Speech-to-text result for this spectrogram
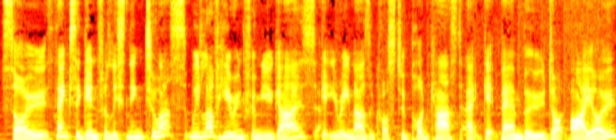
So thanks again for listening to us. We love hearing from you guys. Get your emails across to podcast at getbamboo.io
